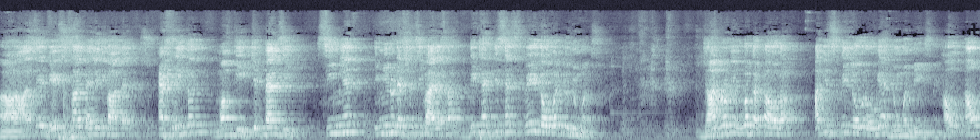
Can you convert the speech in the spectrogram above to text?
आज से डेढ़ सौ साल पहले की बात है African monkey chimpanzee simian immunodeficiency virus था this has this has spread over to humans जानवरों में हुआ करता होगा, अब ये स्पिल ओवर हो गया ह्यूमन बींग्स में। How now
